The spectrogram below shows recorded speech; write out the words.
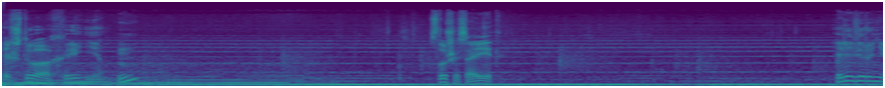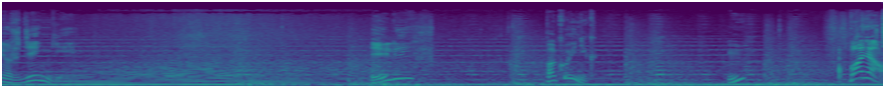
Ты что, охренел? м? Слушай, Саид. Или вернешь деньги, или покойник. М? Понял?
